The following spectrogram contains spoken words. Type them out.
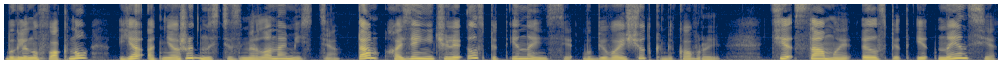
Выглянув в окно, я от неожиданности замерла на месте. Там хозяйничали Элспет и Нэнси, выбивая щетками ковры – те самые Элспет и Нэнси,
